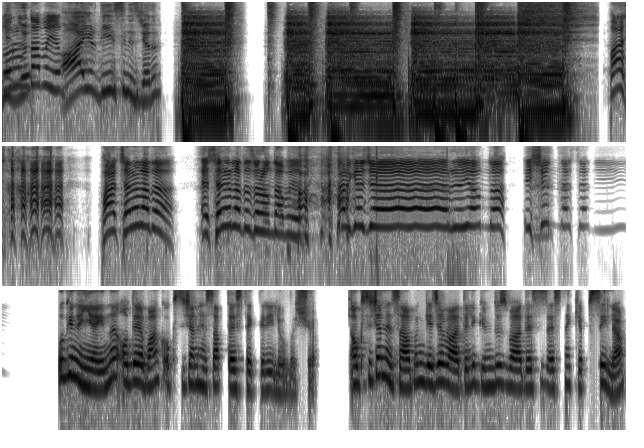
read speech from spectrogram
Zorunda mıyım? Hayır değilsiniz canım. Par Parçanın adı. Eserin adı zorunda mıyım? Her gece rüyamda işinle seni. Bugünün yayını Odea Bank Oksijen Hesap destekleriyle ulaşıyor. Oksijen hesabın gece vadeli gündüz vadesiz esnek yapısıyla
